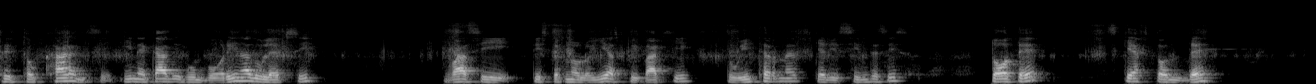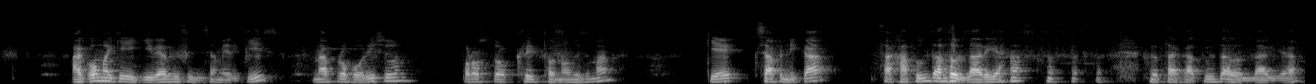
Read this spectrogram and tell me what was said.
cryptocurrency είναι κάτι που μπορεί να δουλέψει βάσει της τεχνολογίας που υπάρχει, του ίντερνετ και της σύνδεσης, τότε σκέφτονται ακόμα και η κυβέρνηση της Αμερικής να προχωρήσουν προς το κρυπτονόμισμα και ξαφνικά θα χαθούν τα δολάρια, θα χαθούν τα δολάρια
